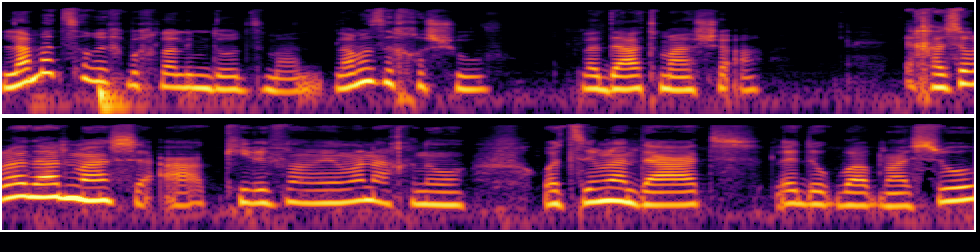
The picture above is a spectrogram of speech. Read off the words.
למה צריך בכלל למדוד זמן? למה זה חשוב לדעת מה השעה? חשוב לדעת מה השעה, כי לפעמים אנחנו רוצים לדעת, לדוגמה, משהו.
